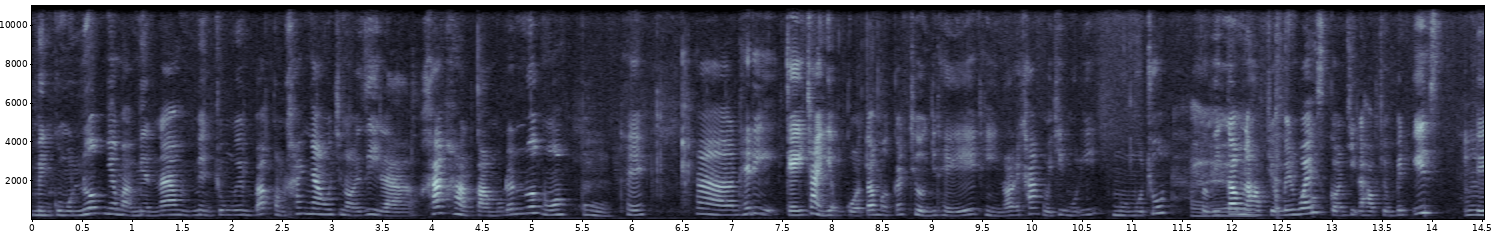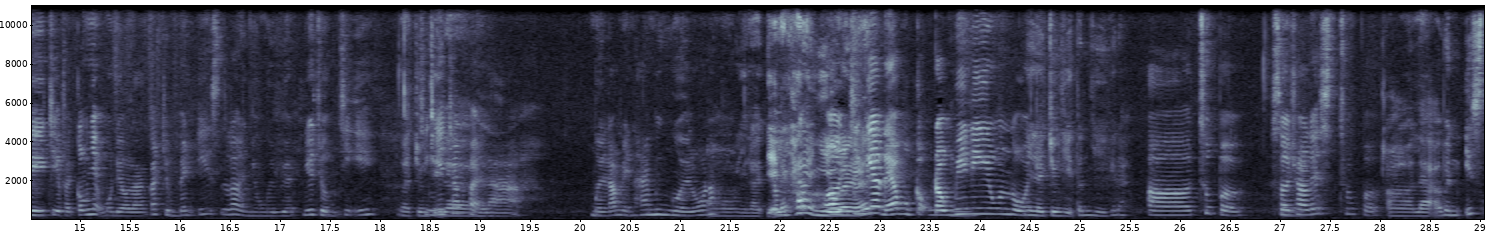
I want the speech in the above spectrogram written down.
mình cùng một nước nhưng mà miền nam miền trung miền bắc còn khác nhau chứ nói gì là khác hoàn toàn một đất nước đúng không? Ừ. thế À, thế thì cái trải nghiệm của Tâm ở các trường như thế thì nó lại khác với chị một ít một một chút à. bởi vì Tâm là học trường bên West còn chị là học trường bên East ừ. thì chị phải công nhận một điều là các trường bên East rất là nhiều người Việt như trường chị là trường chị, chị là... chắc phải là 15 đến 20 người luôn á. Ồ, vậy là vậy là khá là nhiều ờ, rồi chị nghĩ là đấy là một cộng đồng ừ. mini luôn rồi. Vậy là trường chị tên gì cái đó? Uh, Trooper, Sir ừ. Charles Trooper. Ờ, là ở bên East.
